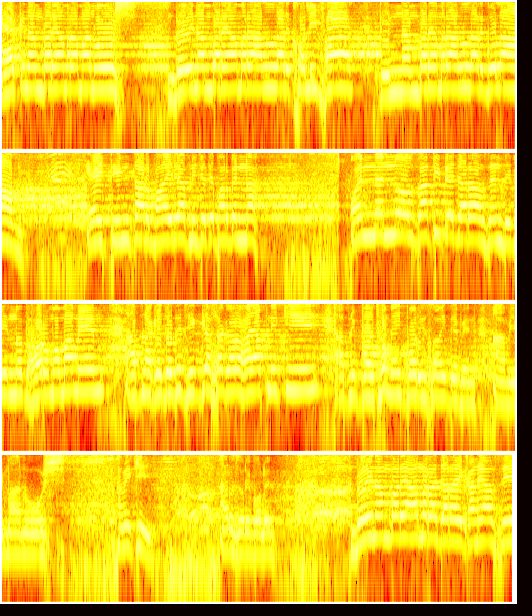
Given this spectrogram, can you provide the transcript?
এক নম্বরে আমরা মানুষ, দুই নম্বরে আমরা আল্লাহর খলিফা, তিন নম্বরে আমরা আল্লাহর গোলাম। এই তিনটার বাইরে আপনি যেতে পারবেন না। অন্যান্য জাতিতে যারা আছেন, বিভিন্ন ধর্ম মানেন, আপনাকে যদি জিজ্ঞাসা করা হয়, আপনি কি? আপনি প্রথমেই পরিচয় দেবেন, আমি মানুষ। আমি কি? আরও জোরে বলেন। দুই নম্বরে আমরা যারা এখানে আছি,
